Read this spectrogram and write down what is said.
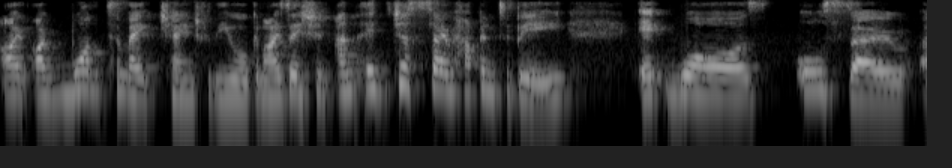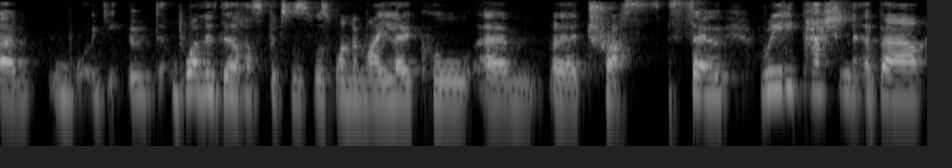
I, I want to make change for the organisation. And it just so happened to be, it was also um, one of the hospitals was one of my local um, uh, trusts. So really passionate about.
